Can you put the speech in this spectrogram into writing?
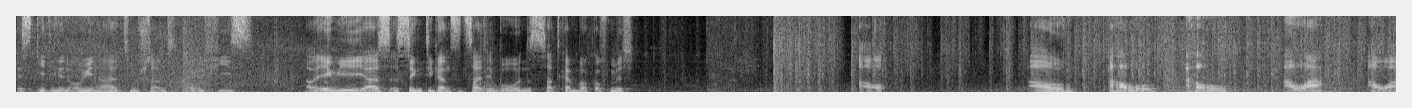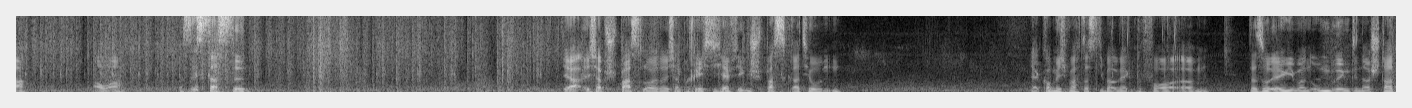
Es geht in den Originalzustand. Oh, wie fies. Aber irgendwie, ja, es, es sinkt die ganze Zeit den Boden. Es hat keinen Bock auf mich. Au. Au. Au. Au. Aua. Aua. Aua. Was ist das denn? Ja, ich hab Spaß, Leute. Ich hab richtig heftigen Spaß gerade hier unten. Ja, komm, ich mach das lieber weg, bevor ähm, das so irgendjemand umbringt in der Stadt.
